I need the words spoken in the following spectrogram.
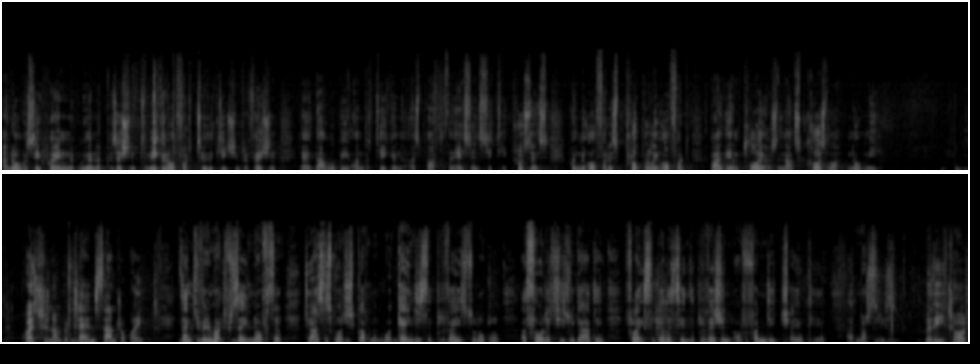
and obviously when we are in a position to make an offer to the teaching profession uh, that will be undertaken as part of the SNCT process when the offer is properly offered by the employers and that's COSLA not me. Question number 10 Sandra White. Thank you very much, President Officer. To answer the Scottish Government what guidance it provides to local authorities regarding flexibility in the provision of funded childcare at nurseries. Marie Todd.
